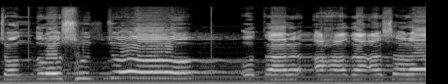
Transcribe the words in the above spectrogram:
চন্দ্র, সূর্য ও তার আহাদা আশারা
